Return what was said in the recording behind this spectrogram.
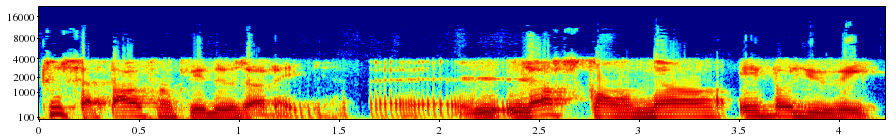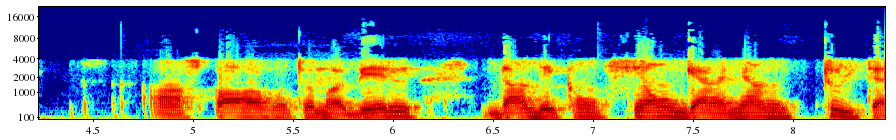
tout se passe entre les deux oreilles. Euh, lorsqu'on a évolué en sport automobile dans des conditions gagnantes tout le temps,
